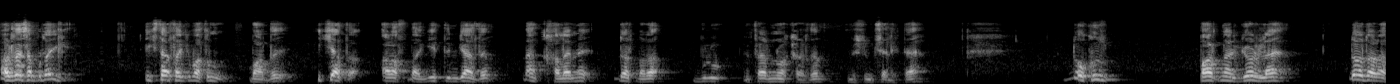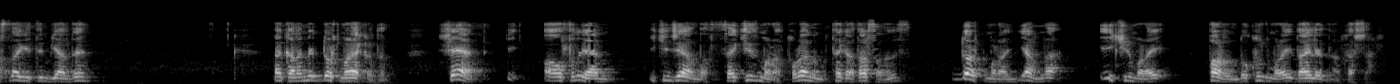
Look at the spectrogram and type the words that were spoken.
Arkadaşlar burada ilk, iki tane takip atım vardı. İki at arasında gittim geldim. Ben kalemi 4 numara Blue Inferno'a kırdım Müslüm Çelik'te. 9 partner görle 4 arasında gittim geldim. Ben kalemi 4 numaraya kırdım. Şayet altılı yani ikinci yanında 8 numara Toranum'u tek atarsanız 4 numaranın yanına 2 numarayı pardon 9 numarayı dahil edin arkadaşlar.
